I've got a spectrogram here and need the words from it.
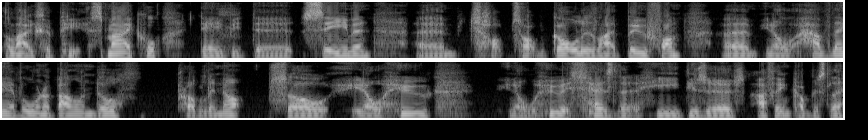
The likes of Peter Schmeichel, David uh, Seaman, um, top top goalies like Buffon, um, you know, have they ever won a Ballon d'Or? Probably not. So you know who you know who it says that he deserves. I think obviously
